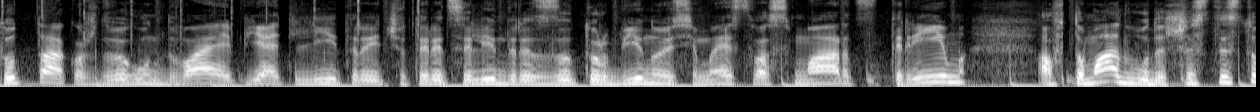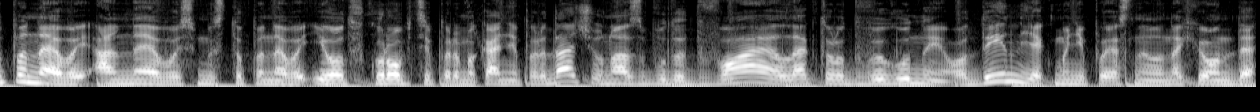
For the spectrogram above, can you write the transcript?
Тут також двигун 2,5 літри, 4 циліндри з турбіною сімейства Smart Stream. Автомат буде шестиступеневий, а не восьмиступеневий. І от в коробці перемикання передач у нас буде два електродвигуни. Один, як мені пояснили на Hyundai,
